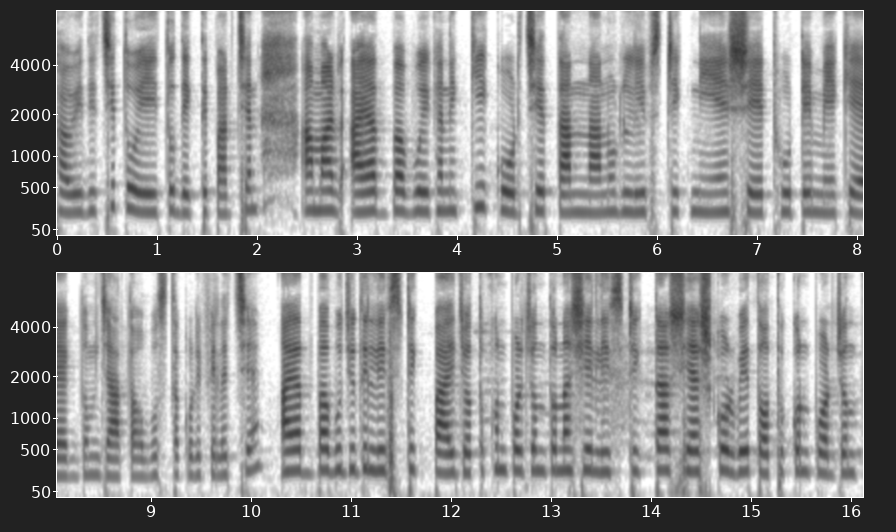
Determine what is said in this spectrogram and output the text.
খাওয়িয়ে দিচ্ছি। তো এই তো দেখতে পাচ্ছেন আমার আয়াত বাবু এখানে কি করছে, তার নানুর লিপস্টিক নিয়ে সে ঠোঁটে মেখে একদম যাতা অবস্থা করে ফেলেছে। আয়াত বাবু যদি লিপস্টিক পায়, যতক্ষণ পর্যন্ত না সে লিপস্টিকটা শেষ করবে, ততক্ষণ পর্যন্ত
